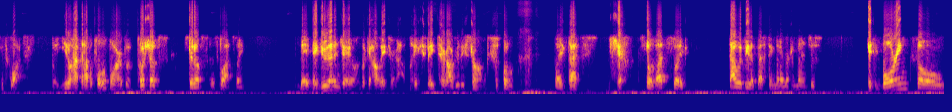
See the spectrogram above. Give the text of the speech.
and squats. Like you don't have to have a pull-up bar, but push-ups, sit-ups, and squats. Like they they do that in jail, and look at how they turn out. Like they turn out really strong. So like that's yeah. So that's like that would be the best thing that I recommend. Just it's boring, so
